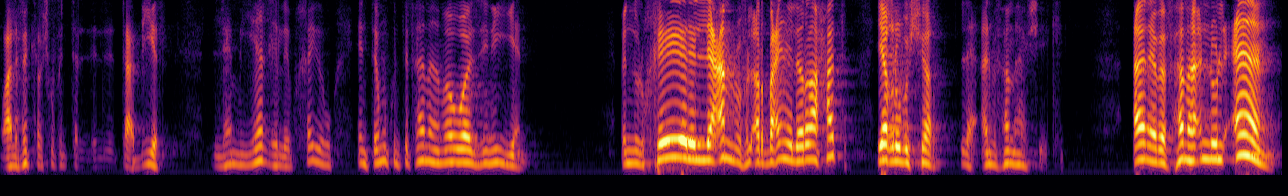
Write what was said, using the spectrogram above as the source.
وعلى فكرة شوف انت التعبير لم يغلب خيره. انت ممكن تفهمها موازنيا. انه الخير اللي عمله في الأربعين اللي راحت يغلب الشر. لا أنا بفهمها هيك أنا بفهمها أنه الآن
